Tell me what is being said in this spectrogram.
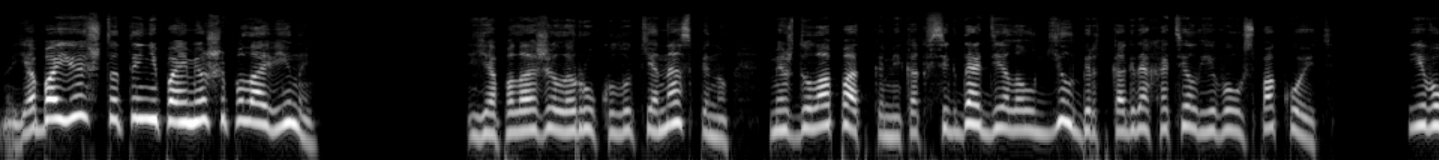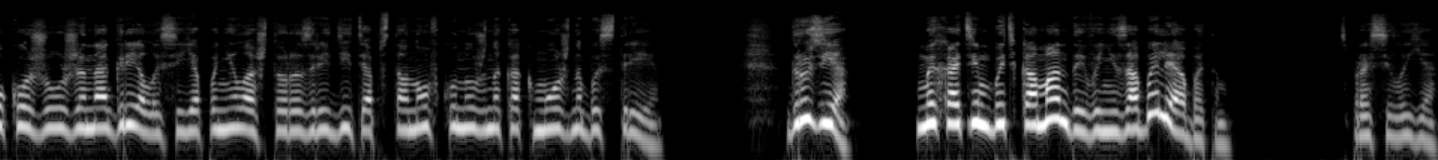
но я боюсь, что ты не поймешь и половины». Я положила руку Луке на спину между лопатками, как всегда делал Гилберт, когда хотел его успокоить. Его кожа уже нагрелась, и я поняла, что разрядить обстановку нужно как можно быстрее. «Друзья, мы хотим быть командой, вы не забыли об этом?» — спросила я.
